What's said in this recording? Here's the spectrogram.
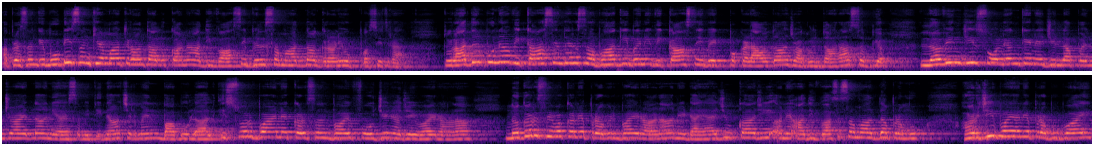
આ પ્રસંગે મોટી સંખ્યામાં ત્રણ તાલુકાના આદિવાસી ભીલ સમાજના અગ્રણીઓ ઉપસ્થિત રહ્યા. તો રાધનપુરના વિકાસની અંદર સહભાગી બની વિકાસની વેગ પકડાવતા જાગૃત ધારાસભ્ય લવિંગજી સોલંકી અને જિલ્લા પંચાયતના ન્યાય સમિતિના ચેરમેન બાબુલાલ ઈશ્વરભાઈ અને કરસનભાઈ ફોજી અને અજયભાઈ રાણા નગરસેવક અને પ્રવીણભાઈ રાણા અને ડાયાજી ઉકાજી અને આદિવાસી સમાજના પ્રમુખ હરજીભાઈ અને પ્રભુભાઈ,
